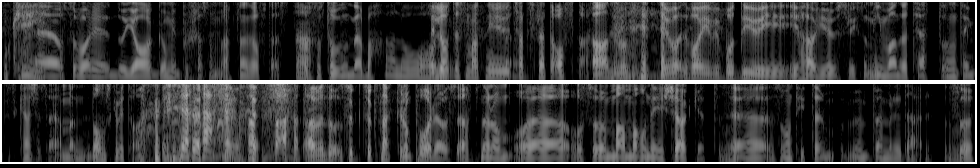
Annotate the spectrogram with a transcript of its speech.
Okej. Eh, och så var det då jag och min brorsa som öppnade oftast. Ja. Och så stod de där och bara hallå. Det hallå. låter som att ni utsattes för detta ofta. Ja, det var, det var, det var ju, vi bodde ju i, i höghus, liksom invandrartätt och de tänkte kanske så här, men de ska vi ta. Ja, men då, så, så knackar de på där och så öppnar de och, eh, och så mamma hon är i köket Mm. eh, så hon tittar, vem är det där? Och så, Mm.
